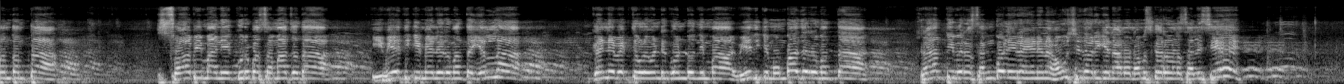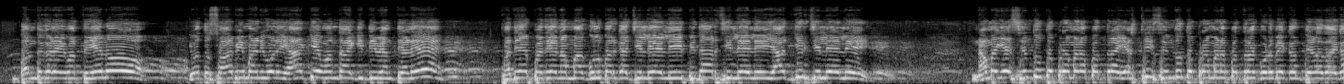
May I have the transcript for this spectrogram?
ಬಂದಂತ ಸ್ವಾಭಿಮಾನಿ ಕುರುಬ ಸಮಾಜದ ಈ ವೇದಿಕೆ ಮೇಲಿರುವಂತ ಎಲ್ಲ ಗಣ್ಯ ವ್ಯಕ್ತಿಗಳು ಹೊಂದಿಕೊಂಡು ನಿಮ್ಮ ವೇದಿಕೆ ಮುಂಭಾಗದಲ್ಲಿರುವಂತ ಕ್ರಾಂತಿವೀರ ಸಂಗೊಳ್ಳಿ ರಾಯಣ್ಣನ ಔಷಧವರಿಗೆ ನಾನು ನಮಸ್ಕಾರವನ್ನು ಸಲ್ಲಿಸಿ, ಬಂಧುಗಳೇ, ಇವತ್ತು ಏನು? ಇವತ್ತು ಸ್ವಾಭಿಮಾನಿಗಳು ಯಾಕೆ ಒಂದಾಗಿದ್ದೀವಿ ಅಂತೇಳಿ ಪದೇ ಪದೇ ನಮ್ಮ ಗುಲ್ಬರ್ಗ ಜಿಲ್ಲೆಯಲ್ಲಿ, ಬಿದಾರ್ ಜಿಲ್ಲೆಯಲ್ಲಿ, ಯಾದಗಿರಿ ಜಿಲ್ಲೆಯಲ್ಲಿ ನಮಗೆ ಸಿಂಧುತ್ವ ಪ್ರಮಾಣ ಪತ್ರ ಎಷ್ಟೇ ಸಿಂಧುತ್ವ ಪ್ರಮಾಣ ಪತ್ರ ಕೊಡಬೇಕಂತ ಹೇಳಿದಾಗ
